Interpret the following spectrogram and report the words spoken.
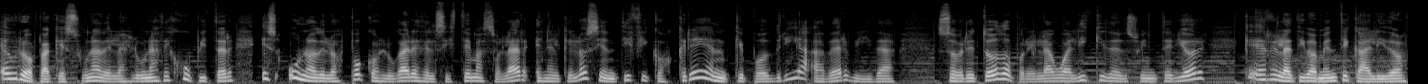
Europa, que es una de las lunas de Júpiter, es uno de los pocos lugares del sistema solar en el que los científicos creen que podría haber vida, sobre todo por el agua líquida en su interior, que es relativamente cálido.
